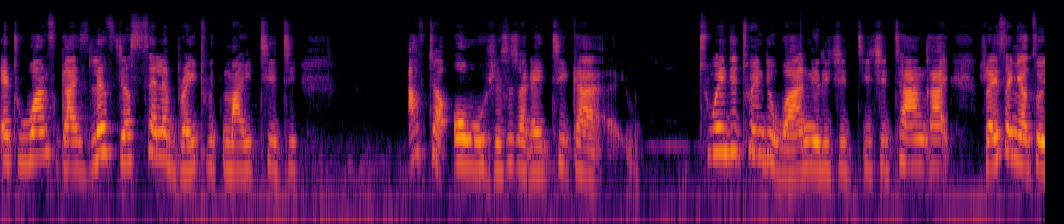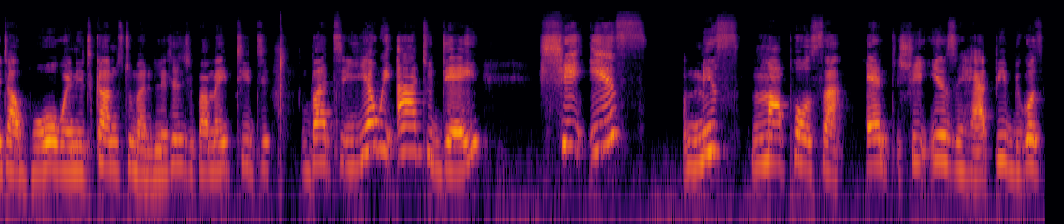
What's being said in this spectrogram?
At once guys let's just celebrate with my titi. After all zvese zvakaitika 2021 ichitanga zvaisanyatsoita bore when it comes to my relationship amaititi but here we are today. She is miss maposa and she is happy because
